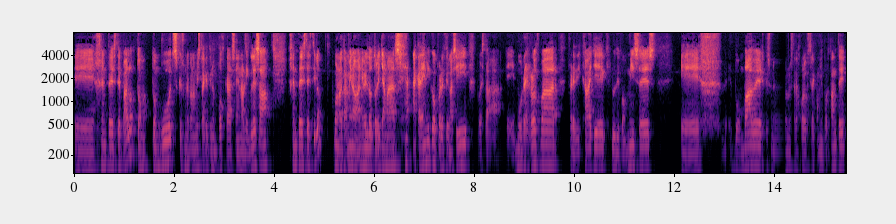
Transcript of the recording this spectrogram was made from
eh, gente de este palo, Tom, Woods, que es un economista que tiene un podcast en habla inglesa, gente de este estilo. Bueno, también a nivel de autores ya más académico, por decirlo así, pues está eh, Murray Rothbard, Freddy Hayek, Ludwig von Mises, eh, Von Baber, que es una economista de la escuela muy importante,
